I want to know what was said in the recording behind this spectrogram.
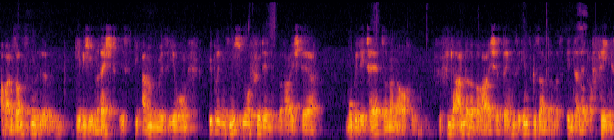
Aber ansonsten äh, gebe ich Ihnen recht, ist die Anonymisierung übrigens nicht nur für den Bereich der Mobilität, sondern auch für viele andere Bereiche. Denken Sie insgesamt an das Internet of Things.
